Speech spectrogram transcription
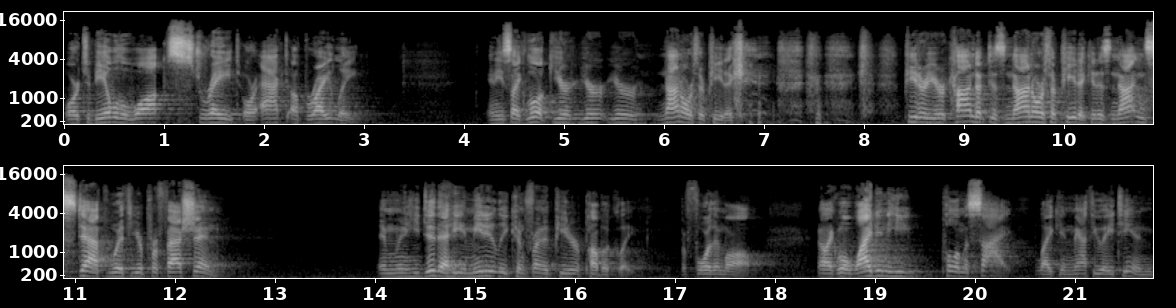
or to be able to walk straight or act uprightly. And he's like, Look, you're, you're, you're non orthopedic. Peter, your conduct is non orthopedic, it is not in step with your profession. And when he did that, he immediately confronted Peter publicly before them all. They're like, Well, why didn't he pull him aside, like in Matthew 18, and,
